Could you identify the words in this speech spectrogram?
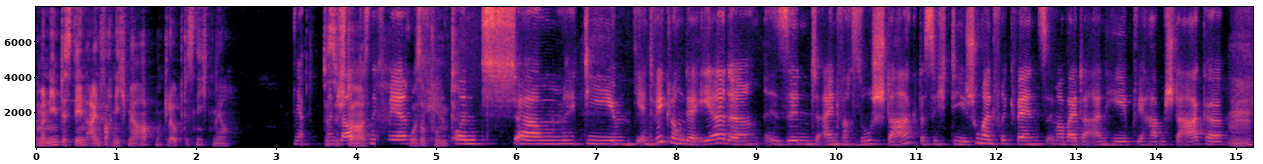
man nimmt es denen einfach nicht mehr ab, man glaubt es nicht mehr. Ja, das man glaubt es nicht mehr. Großer Punkt. Und ähm, die, die Entwicklung der Erde sind einfach so stark, dass sich die Schumann-Frequenz immer weiter anhebt. Wir haben starke mhm.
